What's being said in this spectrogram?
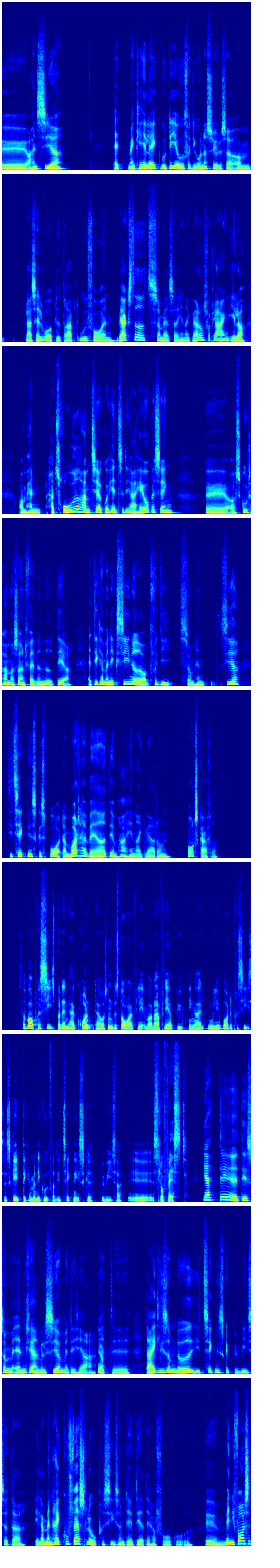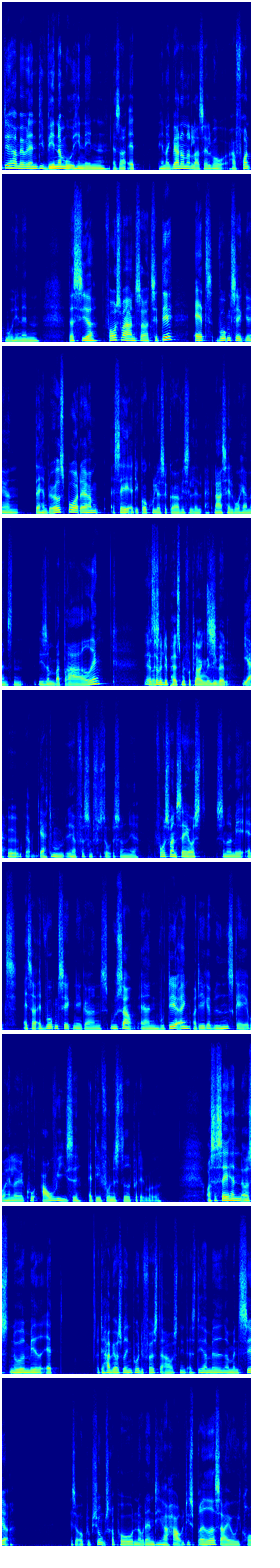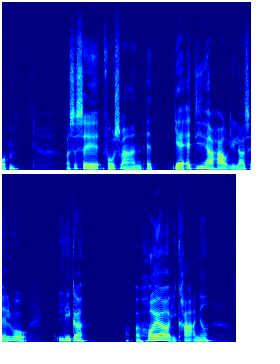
Øh, og han siger, at man kan heller ikke vurdere ud fra de undersøgelser, om Lars Halvor er blevet dræbt ude foran værkstedet, som altså Henrik Verdums forklaring, eller om han har troet ham til at gå hen til det her havebassin, øh, og skudt ham, og så er han faldet ned der. At det kan man ikke sige noget om, fordi, som han siger, de tekniske spor, der måtte have været, dem har Henrik Verdum bortskaffet. Så hvor præcis på den her grund, der jo sådan består af flere, hvor der er flere bygninger og alt muligt, hvor det præcis er sket, det kan man ikke ud fra de tekniske beviser øh, slå fast. Ja, det er det, som anklageren vil sige med det her. Ja. At øh, der er ikke ligesom noget i tekniske beviser, der... Eller man har ikke kunne fastslå præcis, om det er der, det har foregået. Øh, men i forhold til det her med, hvordan de vender mod hinanden, altså at Henrik Verdun og Lars Alvor har front mod hinanden, der siger forsvaren så til det, at våbensikringen, da han blev adspurgt af ham, sagde, at det godt kunne lade sig gøre, hvis Lars Halvor Hermansen ligesom var drejet, ikke? Ja, det så vil det passe med forklaringen alligevel. Ja, øh, ja. ja det må jeg forstå det sådan, ja. Forsvaren sagde også sådan noget med, at, altså, at våbenteknikernes udsagn er en vurdering, og det ikke er videnskab, og han kunne afvise, at det er fundet sted på den måde. Og så sagde han også noget med, at, og det har vi også været inde på i det første afsnit, altså det her med, når man ser altså obduktionsrapporten, og hvordan de her havl, de spreder sig jo i kroppen. Og så sagde forsvaren, at ja, at de her havl i Lars Halvor ligger højere i kraniet,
